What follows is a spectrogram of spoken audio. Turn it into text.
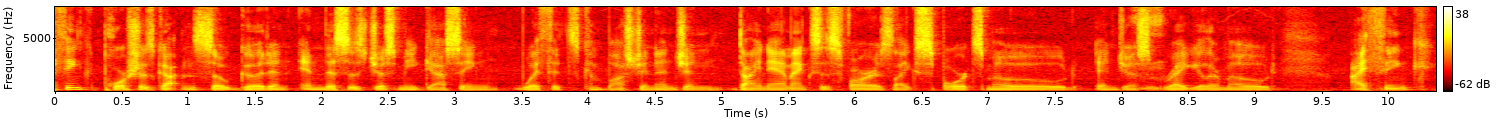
think Porsche's gotten so good, and, and this is just me guessing with its combustion engine dynamics as far as like sports mode and just mm -hmm. regular mode. I think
